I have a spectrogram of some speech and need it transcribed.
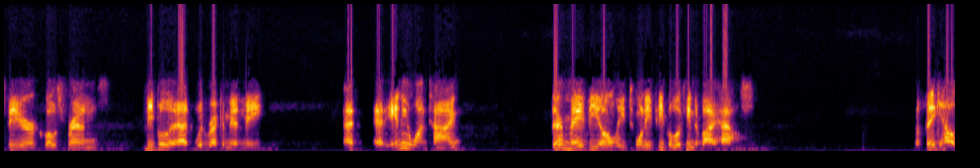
sphere, close friends, people that would recommend me. At, at any one time, there may be only 20 people looking to buy a house. But think how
